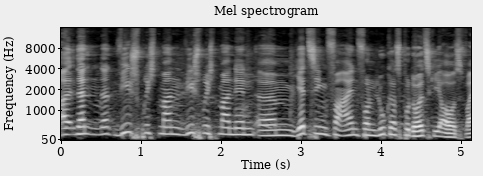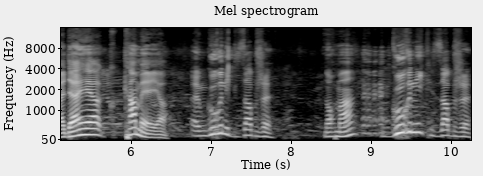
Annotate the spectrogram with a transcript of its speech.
Äh, Dann, dann, wie, spricht man, wie spricht man den ähm, jetzigen Verein von Lukas Podolski aus? Weil daher kam er ja. Ähm, Gurnik Zabrze. Nochmal? Gurnik Zabrze.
